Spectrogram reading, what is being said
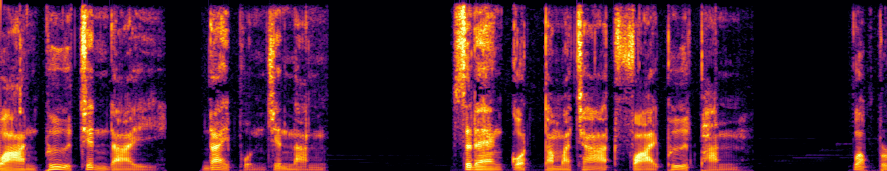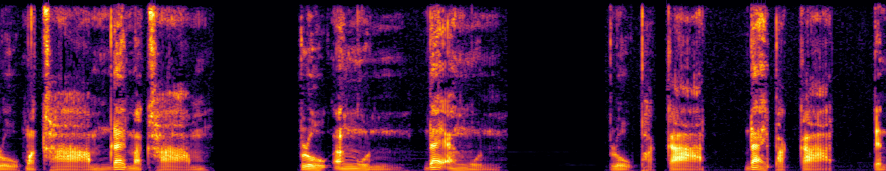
วานพืชเช่นใด ได้ผลเช่นนั้น แสดงกฎธรรมชาติฝ่ายพืชพันธุ์ ว่าปลูกมะขามได้มะขาม ปลูกองุ่นได้องุ่น ปลูกผักกาดได้ผักกาดเป็น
